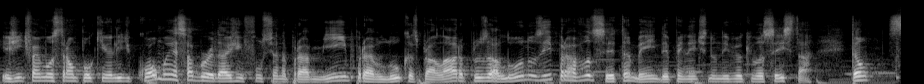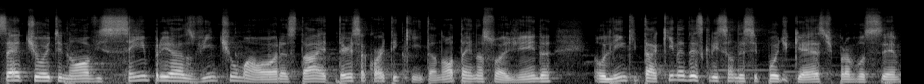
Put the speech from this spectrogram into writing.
E a gente vai mostrar um pouquinho ali de como essa abordagem funciona para mim, para Lucas, para Laura, para os alunos e para você também, independente do nível que você está. Então, 7, 8 e 9, sempre às 21 horas, tá? É terça, quarta e quinta. Anota aí na sua agenda. O link está aqui na descrição desse podcast para você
